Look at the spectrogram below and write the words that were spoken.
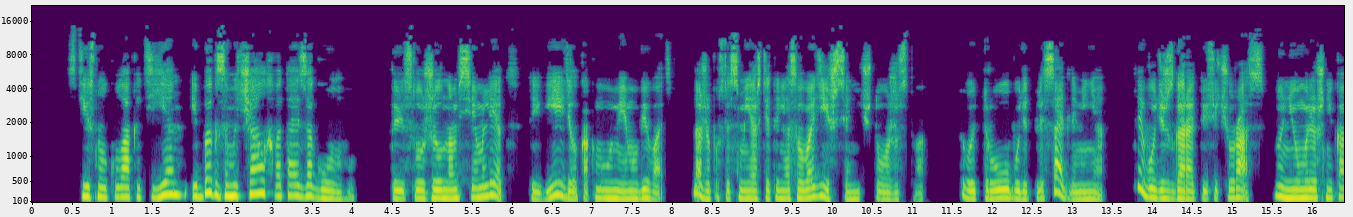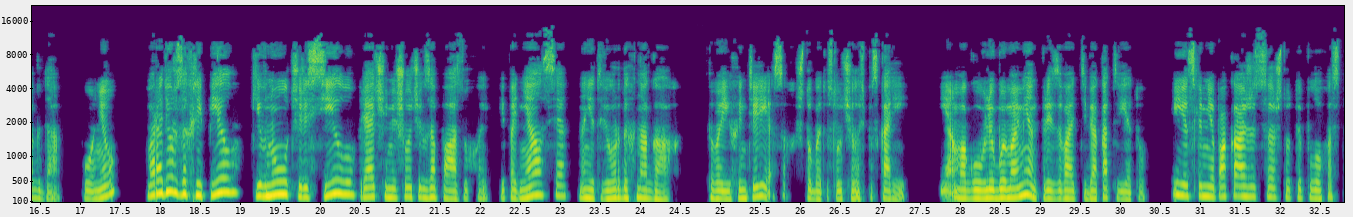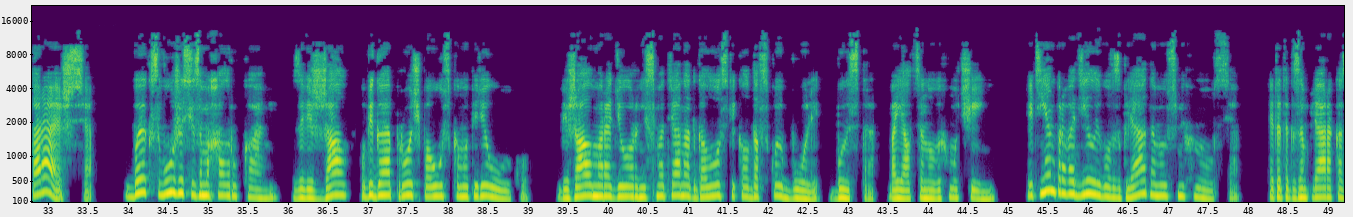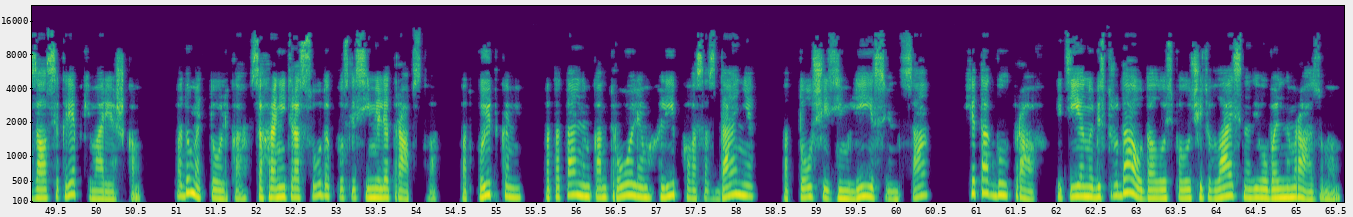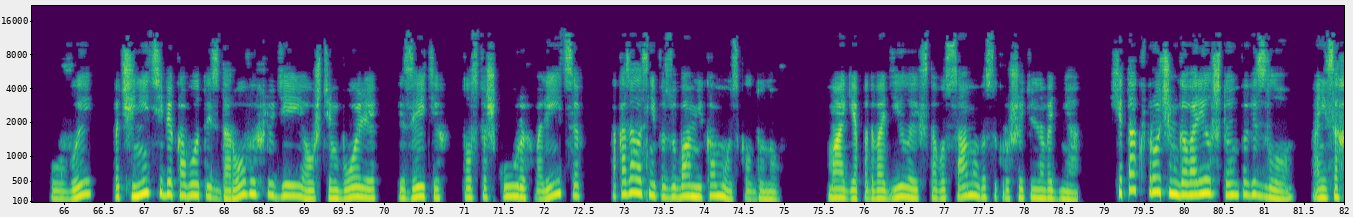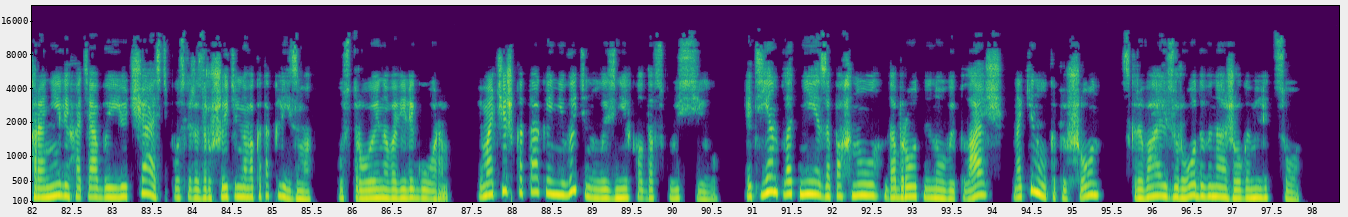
Стиснул кулак Этьен, и Бэк замычал, хватая за голову. Ты служил нам семь лет, Ты видел, как мы умеем убивать. Даже после смерти ты не освободишься, ничтожество. Твой труп будет плясать для меня. Ты будешь сгорать тысячу раз, но не умрешь никогда. Понял? Мародер захрипел, кивнул через силу, пряча мешочек за пазухой, и поднялся на нетвердых ногах. В твоих интересах, чтобы это случилось поскорей. Я могу в любой момент призывать тебя к ответу. И если мне покажется, что ты плохо стараешься... Бэкс в ужасе замахал руками, завизжал, убегая прочь по узкому переулку. Бежал мародер, несмотря на отголоски колдовской боли, быстро, боялся новых мучений. Этьен проводил его взглядом и усмехнулся. Этот экземпляр оказался крепким орешком. Подумать только, сохранить рассудок после семи лет рабства, под пытками, под тотальным контролем хлипкого создания, под толщей земли и свинца. Хитак был прав. Этьену без труда удалось получить власть над его больным разумом. Увы, подчинить себе кого-то из здоровых людей, а уж тем более из этих толстошкурых валийцев, оказалось не по зубам никому из колдунов. Магия подводила их с того самого сокрушительного дня. Хитак, впрочем, говорил, что им повезло. Они сохранили хотя бы ее часть после разрушительного катаклизма, устроенного Велигором, и мальчишка так и не вытянул из них колдовскую силу. Этьен плотнее запахнул добротный новый плащ, накинул капюшон, скрывая изуродованное ожогами лицо.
